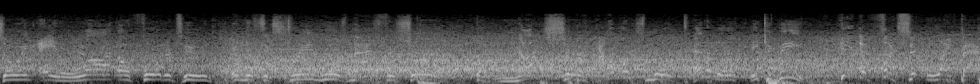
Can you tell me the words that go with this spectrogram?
Showing a lot of fortitude in this Extreme Rules match for sure, but not sure how much more tenable it can be. Deflects it right back.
